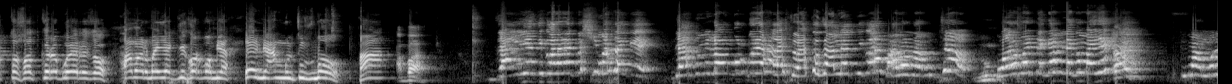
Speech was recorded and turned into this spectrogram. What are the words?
আত্মসাৎ করে বয়ে রেছো। আমার মাইয়া কি করব মিয়া? এই আমি আঙ্গুল চুষবো হ্যাঁ? জালিয়াতি করার একটা সীমা থাকে। যা তুমি লঙ্ঘন করে হালাইছো এত জালিয়াতি করা ভালো না বুঝছ? বড় ভাই টাকা আমি মাইরে খাই। তুমি আমার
